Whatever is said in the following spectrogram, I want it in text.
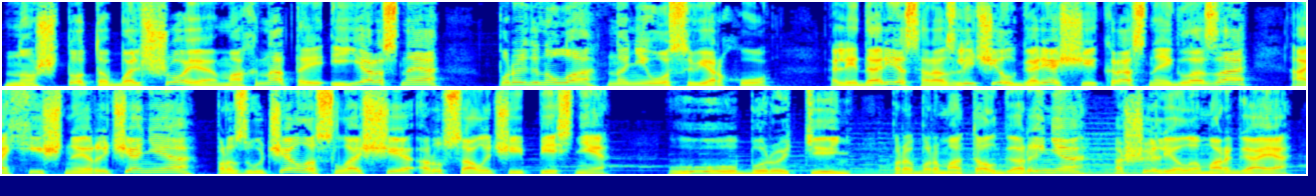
Но что-то большое, мохнатое и яростное прыгнуло на него сверху. Ледорез различил горящие красные глаза, а хищное рычание прозвучало слаще русалочьей песни. «О, боротень!» — пробормотал Горыня, ошелело моргая —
